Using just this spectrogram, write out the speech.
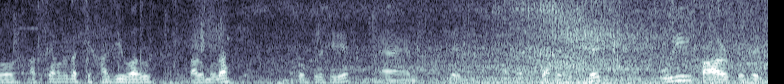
তো আজকে আমরা যাচ্ছি হাজিওয়াল বারুমুলা, সোপুরে থেকে অ্যান্ড যাব হচ্ছে উড়ি পাওয়ার প্রজেক্ট।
